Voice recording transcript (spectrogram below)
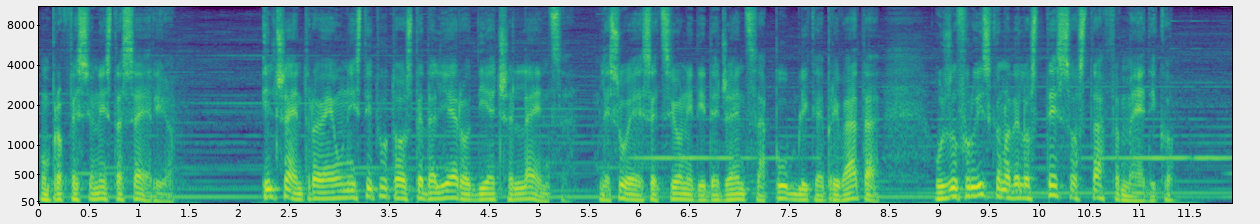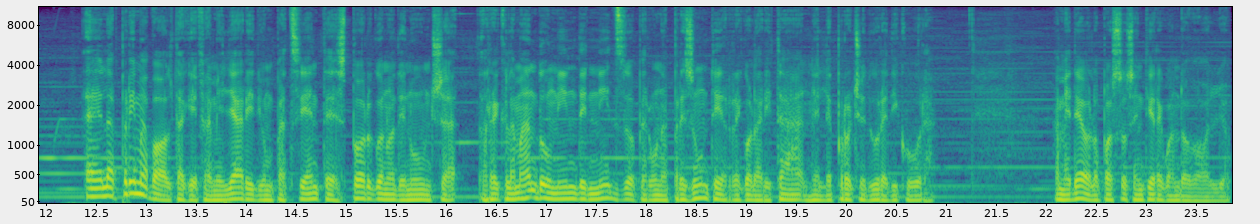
un professionista serio. Il centro è un istituto ospedaliero di eccellenza. Le sue sezioni di degenza pubblica e privata usufruiscono dello stesso staff medico è la prima volta che i familiari di un paziente esporgono denuncia reclamando un indennizzo per una presunta irregolarità nelle procedure di cura. Amedeo lo posso sentire quando voglio.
